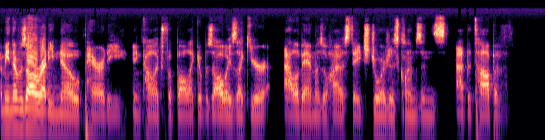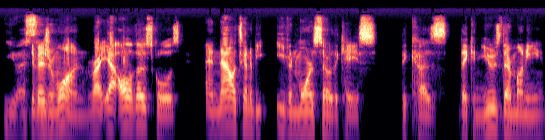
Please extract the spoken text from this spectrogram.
I mean, there was already no parity in college football. Like it was always like your Alabama's, Ohio State's, Georgia's, Clemson's at the top of US Division One, right? Yeah, all of those schools, and now it's going to be even more so the case because they can use their money,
